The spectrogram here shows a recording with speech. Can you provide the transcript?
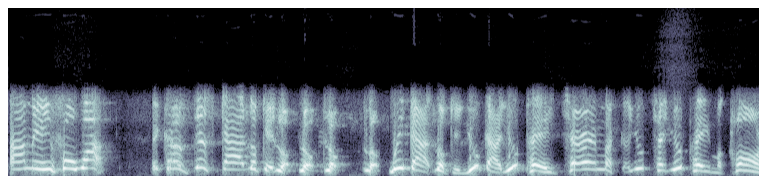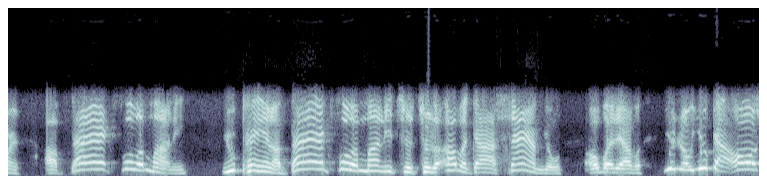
I mean, for what? Because this guy, look at look look look look. We got look at you got you paid Terry Mc, you ta- you paid McLaurin a bag full of money. You paying a bag full of money to to the other guy Samuel or whatever. You know, you got all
